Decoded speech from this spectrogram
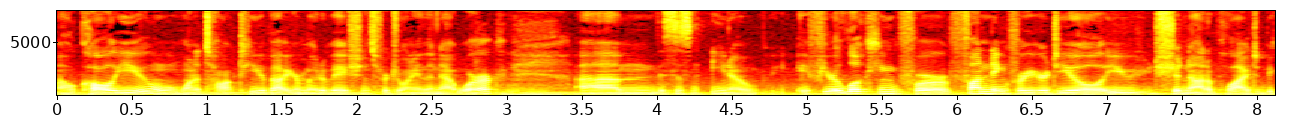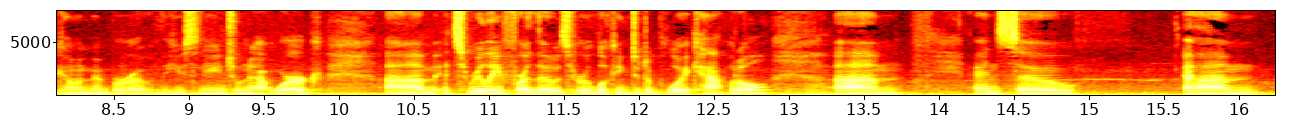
I'll call you and want to talk to you about your motivations for joining the network. Um, this is, you know, if you're looking for funding for your deal, you should not apply to become a member of the Houston Angel Network. Um, it's really for those who are looking to deploy capital. Um, and so um,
